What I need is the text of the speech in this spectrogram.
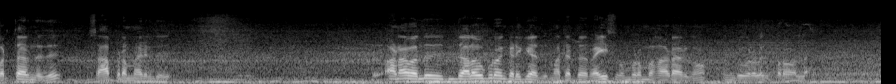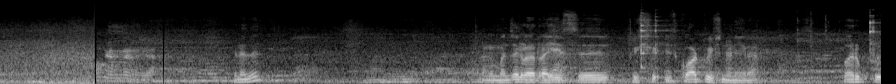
ஒர்த்தாக இருந்தது. சாப்பிட்ற மாதிரி இருந்தது. ஆனால் வந்து இந்த அளவு கூட கிடைக்காது. மற்ற இடத்துல ரைஸ் ரொம்ப ரொம்ப ஹார்டாக இருக்கும். இங்கே ஓரளவுக்கு பரவாயில்ல. என்னது? நாங்கள் மஞ்சள் கலர் ரைஸு ஃபிஷ்ஷு ஸ்குவாட் ஃபிஷ்னு நினைக்கிறேன். பருப்பு.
